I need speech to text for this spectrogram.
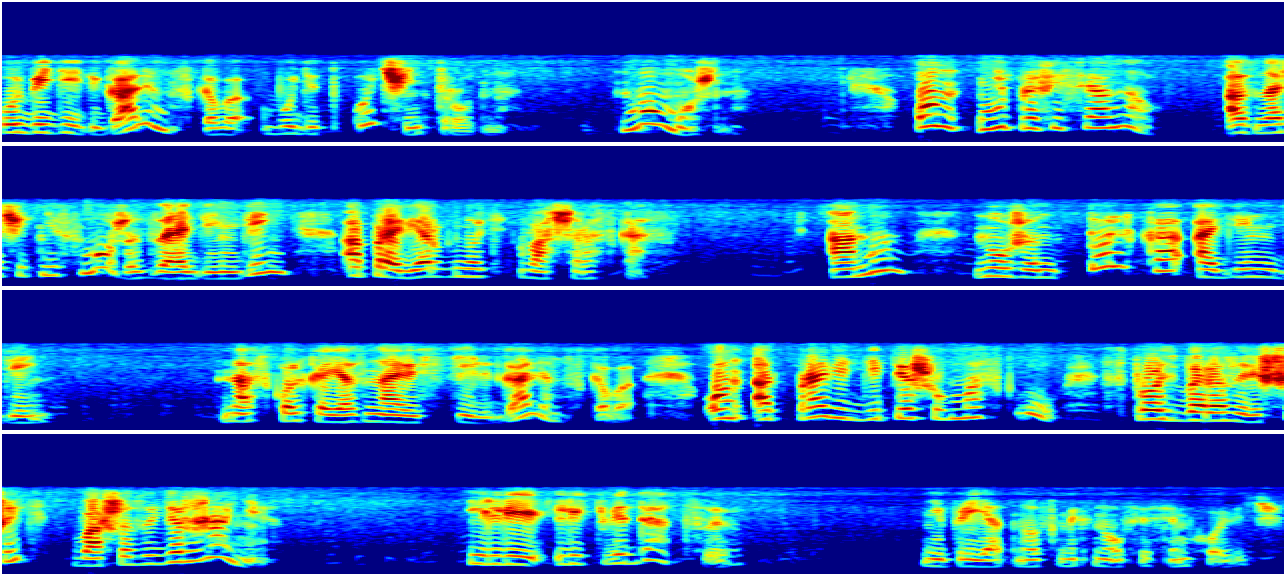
убедить Галинского будет очень трудно, но можно. Он не профессионал, а значит не сможет за один день опровергнуть ваш рассказ. А нам нужен только один день. Насколько я знаю стиль Галинского, он отправит депешу в Москву с просьбой разрешить ваше задержание или ликвидацию?» Неприятно усмехнулся Семхович.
